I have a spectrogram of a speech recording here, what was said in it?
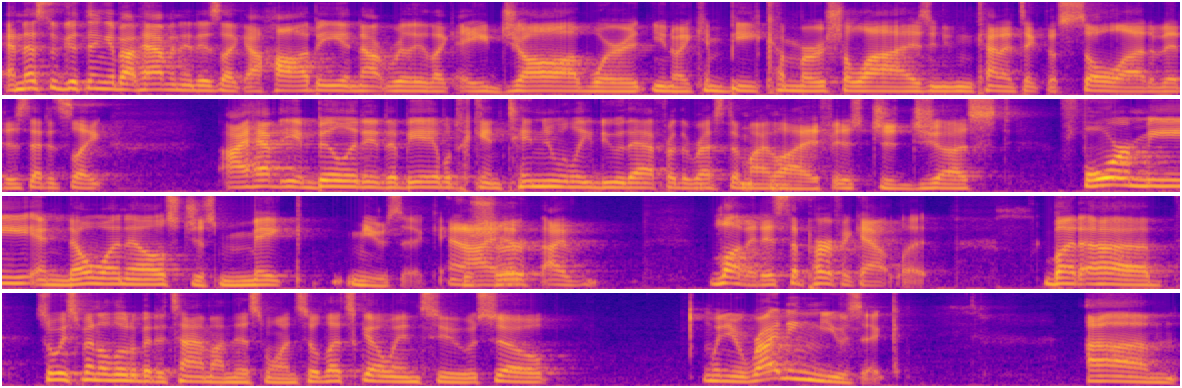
And that's the good thing about having it as like a hobby and not really like a job where it, you know, it can be commercialized and you can kind of take the soul out of it. Is that it's like I have the ability to be able to continually do that for the rest of my mm-hmm. life. Is to just for me and no one else, just make music. And I, sure. I love it. It's the perfect outlet. But uh, so we spent a little bit of time on this one. So let's go into so when you're writing music, um,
